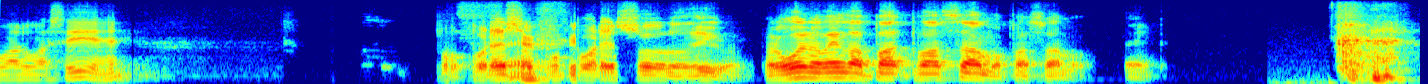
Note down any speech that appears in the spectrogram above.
o algo así, ¿eh? Pues por eso, pues por eso lo digo. Pero bueno, venga, pa- pasamos, pasamos. Venga.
